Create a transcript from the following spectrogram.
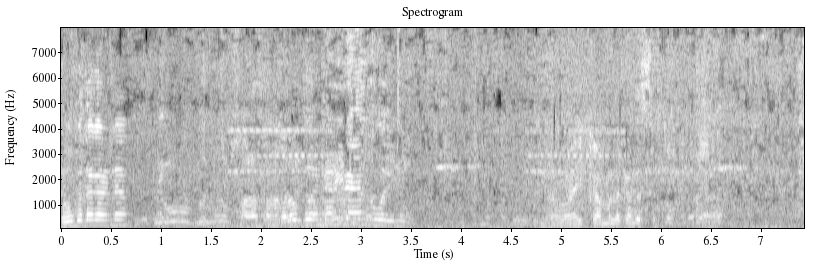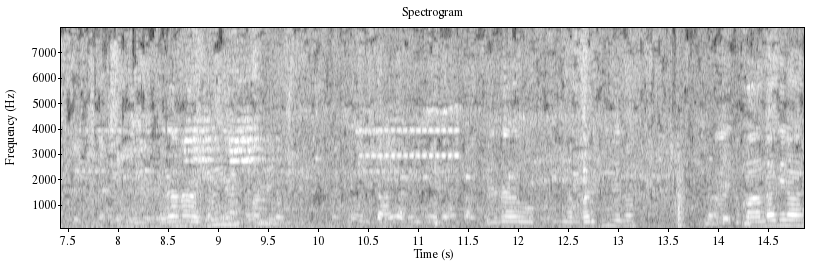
ਤੂੰ ਪਤਾ ਕਰ ਲਿਆ ਚਲੋ ਕੋਈ ਨਹੀਂ ਰਹਿਣ ਦੋ ਇਹਨੂੰ ਨਵਾਂ ਹੀ ਕੰਮ ਲੱਗਾ ਦੱਸ। ਇਹਦਾ ਨਾਮ ਕੀ ਹੈ? ਇਹਦਾ ਨੰਬਰ ਕੀ ਹੈ ਇਹਦਾ? ਦੁਕਾਨ ਦਾ ਕੀ ਨਾਮ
